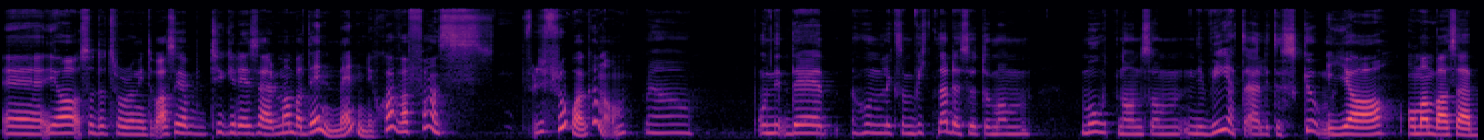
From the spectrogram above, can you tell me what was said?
Ja. Eh, ja, så då tror de inte på... Alltså jag tycker det är så här, man bara, det är en människa, vad fan är det frågan om? Ja. Och det, hon liksom vittnar dessutom om mot någon som ni vet är lite skum. Ja, och man bara så här,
